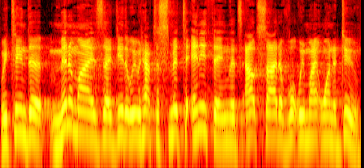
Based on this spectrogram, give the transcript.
We tend to minimize the idea that we would have to submit to anything that's outside of what we might want to do.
